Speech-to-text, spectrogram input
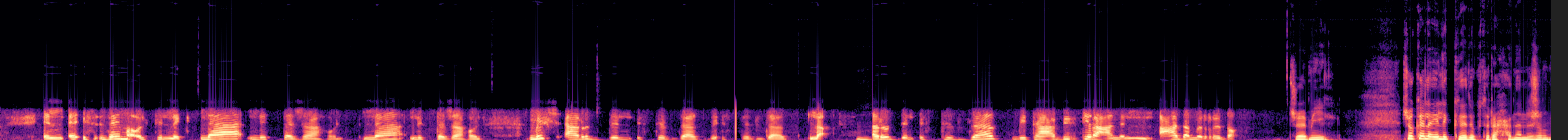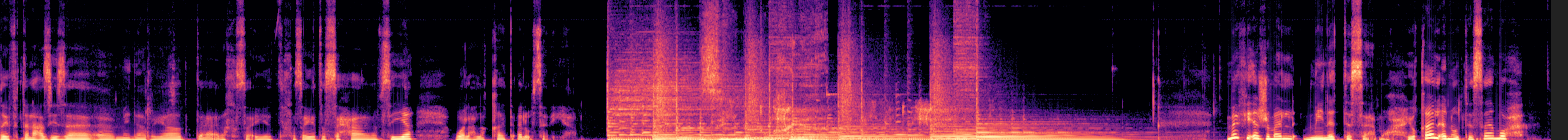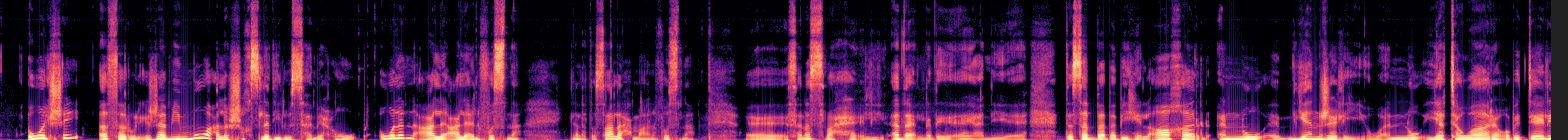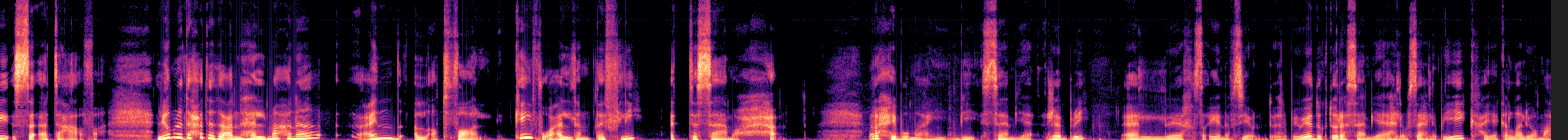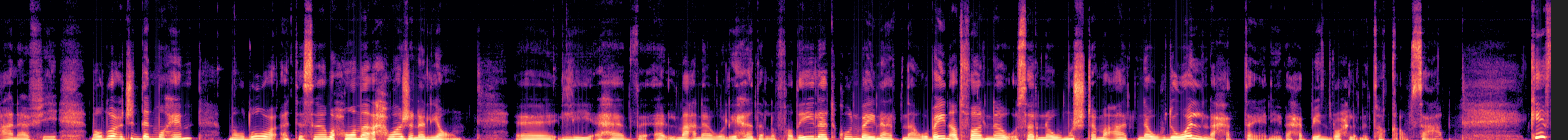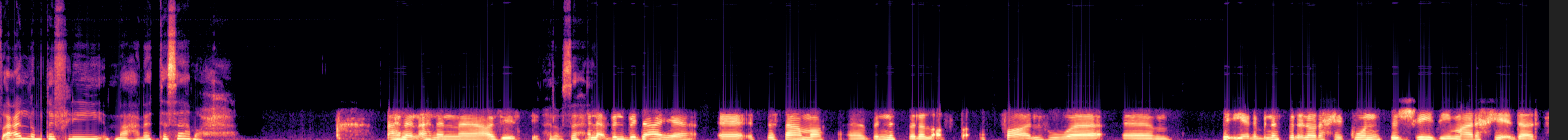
زي ما قلت لك لا للتجاهل لا للتجاهل. مش أرد الاستفزاز باستفزاز لا. أرد الاستفزاز بتعبير عن عدم الرضا. جميل. شكرا لك دكتورة حنان نجم ضيفتنا العزيزة آه، من الرياض أخصائية أخصائية الصحة النفسية والعلاقات الأسرية. زينة الحياة. ما في أجمل من التسامح. يقال أن التسامح أول شيء أثره الإيجابي مو على الشخص الذي نسامحه أولا على على أنفسنا. لنتصالح مع أنفسنا. آه سنسمح للأذى الذي يعني تسبب به الآخر أنه ينجلي وأنه يتوارى وبالتالي سأتعافى. اليوم نتحدث عن هالمعنى عند الأطفال كيف أعلم طفلي التسامح؟ رحبوا معي بسامية جبري الأخصائية النفسية والتربوية. دكتورة سامية أهلا وسهلا بك. حياك الله اليوم معنا في موضوع جدا مهم موضوع التسامح وما احوجنا اليوم. آه لهذا المعنى ولهذا الفضيلة تكون بيناتنا وبين أطفالنا وأسرنا ومجتمعاتنا ودولنا حتى يعني إذا حابين نروح لنطاق أوسع. كيف أعلم طفلي معنى التسامح؟ أهلا أهلا عزيزتي. أهلا وسهلا. هلا بالبداية التسامح آه، بالنسبة للأطفال هو يعني بالنسبة له رح يكون تجريدي ما رح يقدر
